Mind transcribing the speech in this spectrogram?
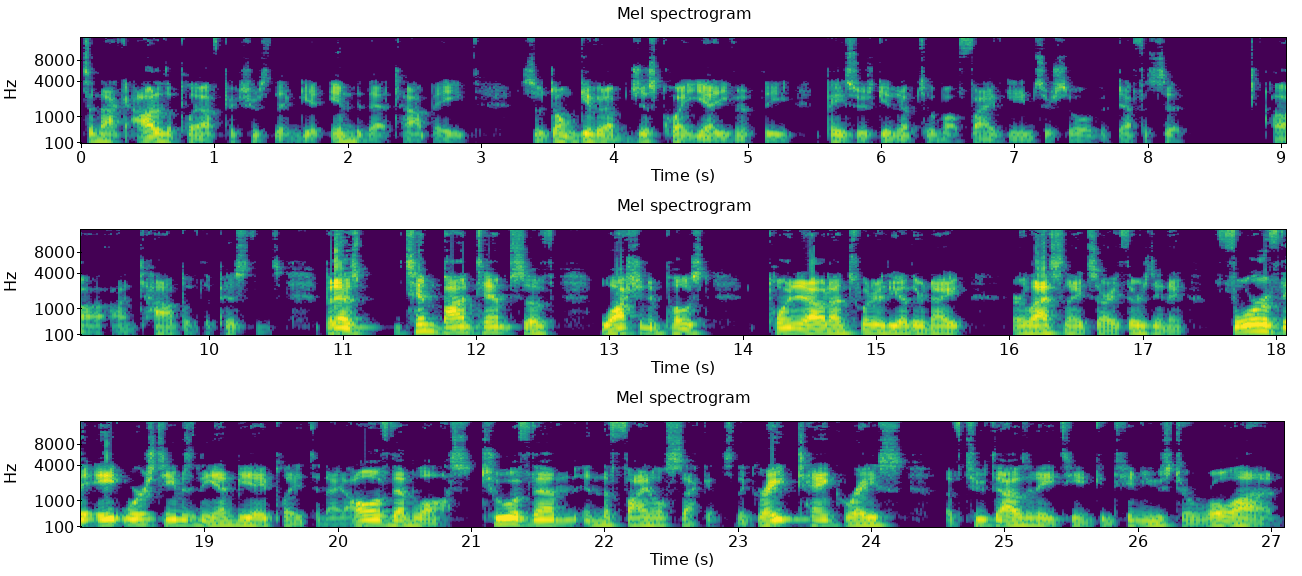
to knock out of the playoff picture so they can get into that top eight. So don't give it up just quite yet, even if the Pacers get it up to about five games or so of a deficit. Uh, on top of the Pistons. But as Tim Bontemps of Washington Post pointed out on Twitter the other night, or last night, sorry, Thursday night, Four of the eight worst teams in the NBA played tonight. All of them lost, two of them in the final seconds. The great tank race of 2018 continues to roll on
